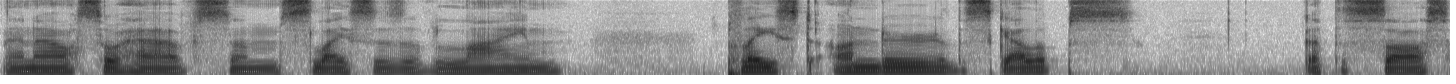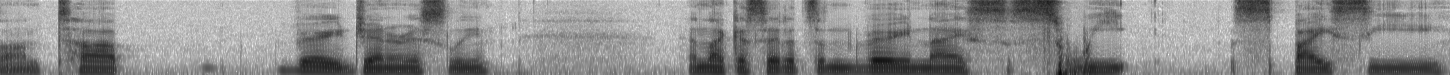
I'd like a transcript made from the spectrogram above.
And I also have some slices of lime placed under the scallops. Got the sauce on top very generously. And like I said, it's a very nice, sweet, spicy,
